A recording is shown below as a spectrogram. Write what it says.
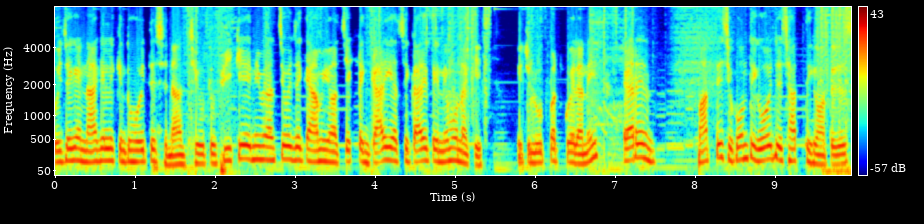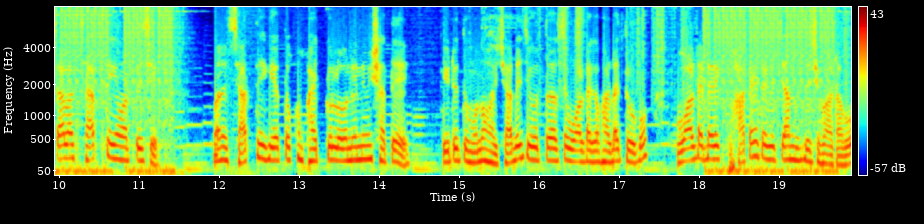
ওই জায়গায় না গেলে কিন্তু হইতেছে না। যেহেতু পিকে নেমে আছে ওই জায়গায় আমিও আছি, একটা গাড়ি আছে, গাড়িতে নেব নাকি? কিছু লুটপাট কইরা নেই। আরে, মারতেছে কোন থেকে? ওই যে ছাদ থেকে মারতেছে। সালা ছাদ থেকে মারতেছে। মানে ছাদ থেকে তখন ফাইট করল অন্য এনিমির সাথে। এটা তো মনে হয়। ছাদে যে হতে আছে, ওয়ালটাকে ফাটাইতে হব। ওয়ালটা ডাইরেক্ট ফাটাই তাকে চাঁদ দেশে ফাটাবো।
